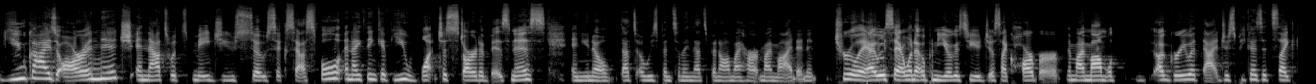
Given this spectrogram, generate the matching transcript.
you guys are a niche and that's what's made you so successful and i think if you want to start a business and you know that's always been something that's been on my heart and my mind and it truly i always say i want to open a yoga studio just like harbor and my mom will agree with that just because it's like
